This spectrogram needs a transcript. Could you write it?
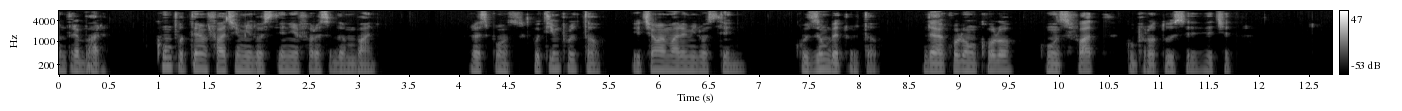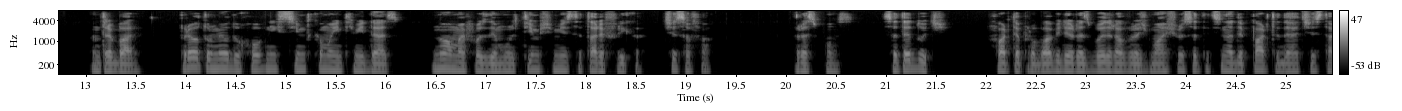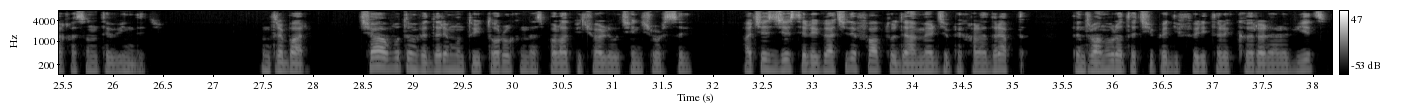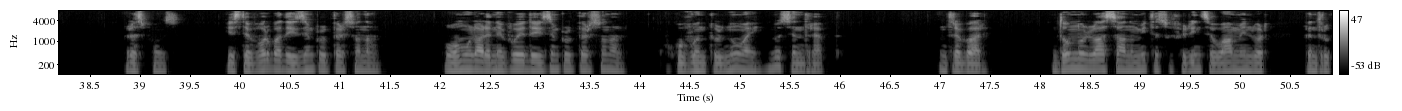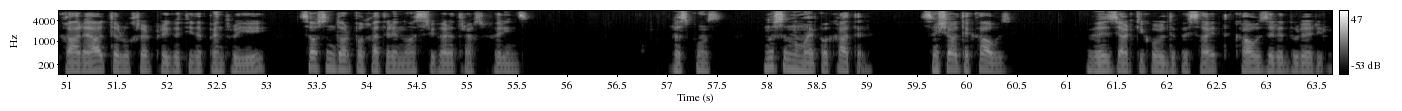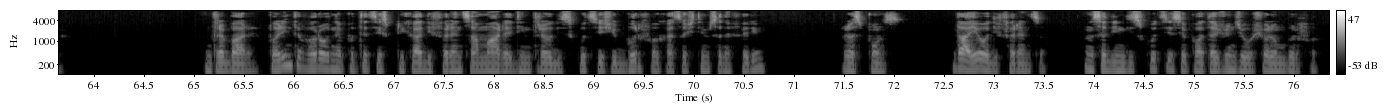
Întrebare. Cum putem face milostenie fără să dăm bani? Răspuns. Cu timpul tău. E cea mai mare milostenie. Cu zâmbetul tău. De acolo încolo, cu un sfat, cu produse, etc. Întrebare. Preotul meu duhovnic simt că mă intimidează. Nu am mai fost de mult timp și mi este tare frică. Ce să fac? Răspuns. Să te duci. Foarte probabil e război de la vrăjmașul să te țină departe de acesta ca să nu te vindeci. Întrebare. Ce a avut în vedere Mântuitorul când a spălat picioarele ucenicilor săi? Acest gest e legat și de faptul de a merge pe calea dreaptă, pentru a nu rătăci pe diferitele cărări ale vieții? Răspuns. Este vorba de exemplul personal. Omul are nevoie de exemplul personal. Cu cuvântul numai nu se îndreaptă. Întrebare. Domnul lasă anumite suferințe oamenilor pentru că are alte lucrări pregătite pentru ei sau sunt doar păcatele noastre care trag suferință? Răspuns. Nu sunt numai păcatele. Sunt și alte cauze. Vezi articolul de pe site Cauzele durerilor. Întrebare. Părinte, vă rog, ne puteți explica diferența mare dintre o discuție și bârfă ca să știm să ne ferim? Răspuns. Da, e o diferență, însă din discuție se poate ajunge ușor în bârfă.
